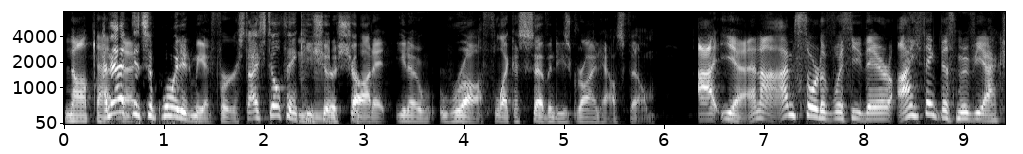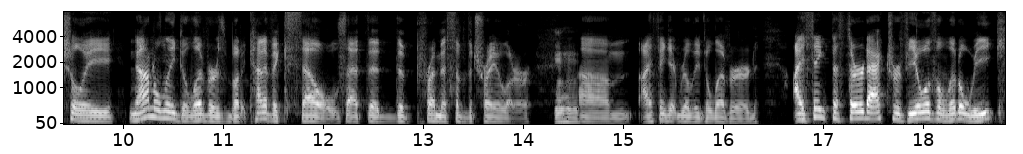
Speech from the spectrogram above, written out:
Not that. And that, that... disappointed me at first. I still think mm-hmm. he should have shot it, you know, rough, like a 70s grindhouse film. Uh, yeah, and I, am sort of with you there. I think this movie actually not only delivers, but it kind of excels at the the premise of the trailer. Mm-hmm. Um, I think it really delivered. I think the third act reveal was a little weak.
